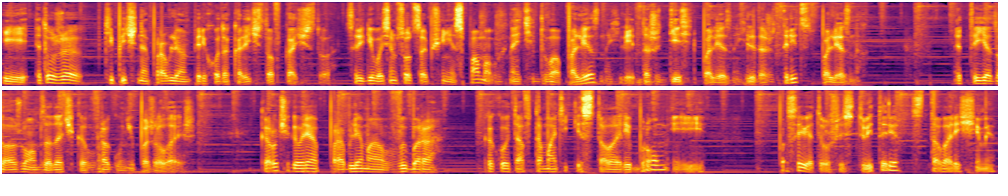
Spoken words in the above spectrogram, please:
И это уже типичная проблема перехода количества в качество. Среди 800 сообщений спамовых найти 2 полезных, или даже 10 полезных, или даже 30 полезных. Это я доложу вам задачка врагу не пожелаешь. Короче говоря, проблема выбора какой-то автоматики стала ребром, и посоветовавшись в Твиттере с товарищами,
